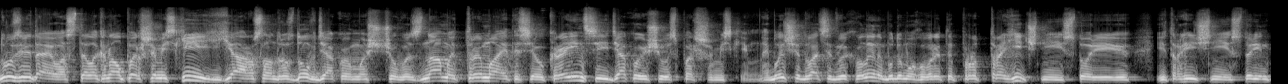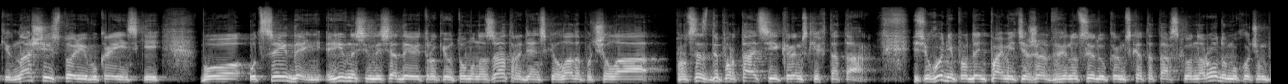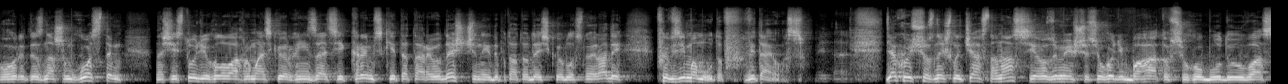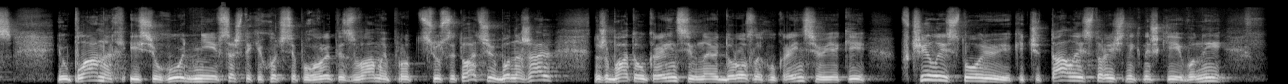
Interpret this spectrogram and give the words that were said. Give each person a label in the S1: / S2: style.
S1: Друзі, вітаю вас! Телеканал Перший міський. Я Руслан Дроздов. Дякуємо, що ви з нами. Тримайтеся, українці, і дякую, що ви з першим міським. Найближчі 22 хвилини будемо говорити про трагічні історії і трагічні сторінки в нашій історії в українській. Бо у цей день, рівно 79 років тому назад, радянська влада почала. Процес депортації кримських татар. І сьогодні про день пам'яті жертв геноциду кримсько-татарського народу ми хочемо поговорити з нашим гостем. В нашій студії голова громадської організації Кримські татари Одещини і депутат Одеської обласної ради Февзі Мамутов. Вітаю вас.
S2: Вітаю.
S1: Дякую, що знайшли час на нас. Я розумію, що сьогодні багато всього буде у вас і у планах. І сьогодні все ж таки хочеться поговорити з вами про цю ситуацію. Бо, на жаль, дуже багато українців, навіть дорослих українців, які вчили історію, які читали історичні книжки, вони.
